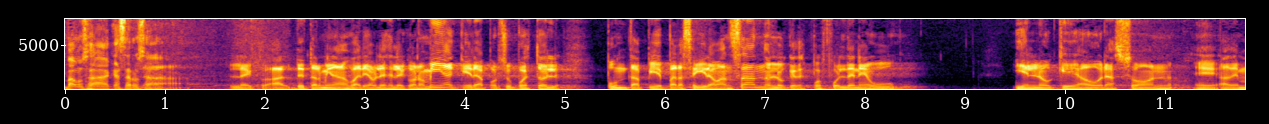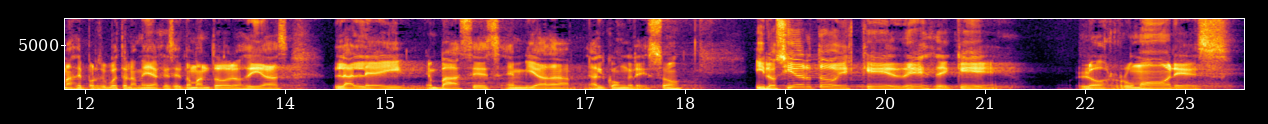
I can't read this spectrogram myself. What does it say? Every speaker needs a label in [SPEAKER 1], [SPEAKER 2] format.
[SPEAKER 1] Vamos a Casa Rosada.
[SPEAKER 2] determinadas variables de la economía, que era por supuesto el puntapié para seguir avanzando, en lo que después fue el DNU y en lo que ahora son, eh, además de por supuesto las medidas que se toman todos los días, la ley bases enviada al Congreso. Y lo cierto es que desde que los rumores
